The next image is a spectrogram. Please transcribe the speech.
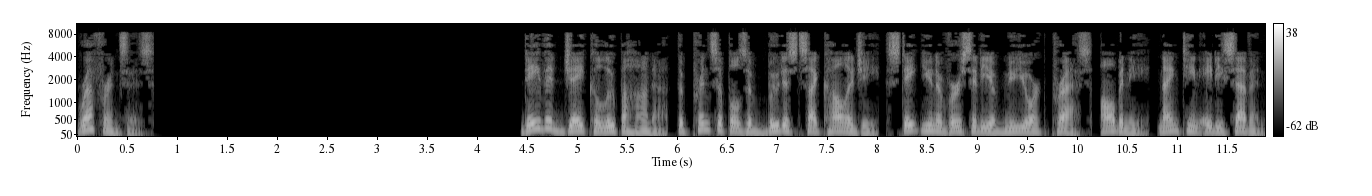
References David J. Kalupahana, The Principles of Buddhist Psychology, State University of New York Press, Albany, 1987,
